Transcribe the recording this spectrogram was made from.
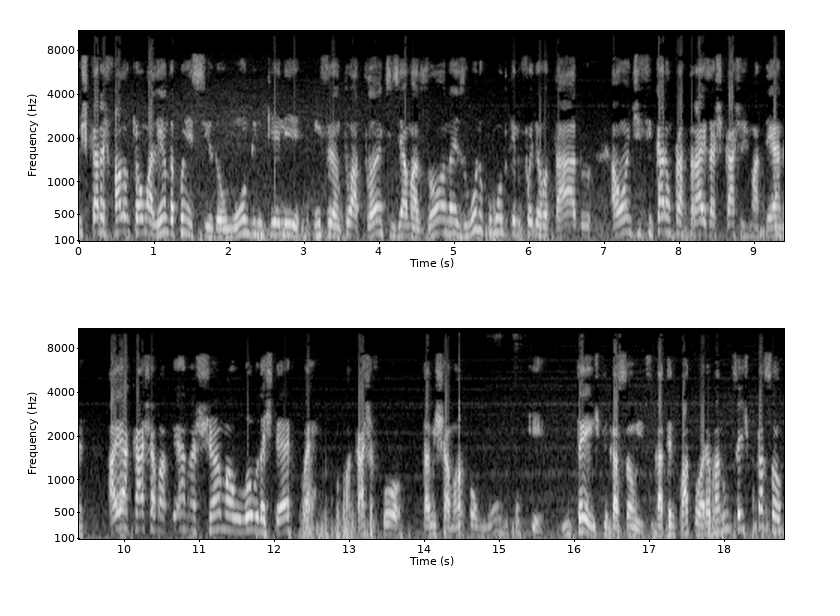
os caras falam que é uma lenda conhecida, um mundo em que ele enfrentou Atlantes e Amazonas, o único mundo que ele foi derrotado, aonde ficaram para trás as caixas maternas. Aí a caixa materna chama o lobo da steppe. Ué, uma caixa ficou. tá me chamando para o mundo, por quê? Não tem explicação isso. O cara teve quatro horas, mas não sei explicação.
